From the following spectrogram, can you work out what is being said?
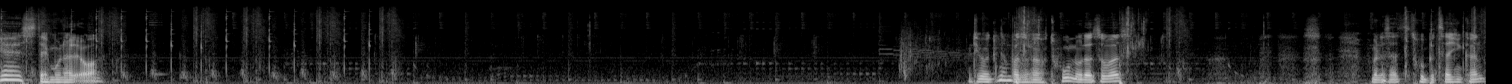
Yes, der Monatohr. Und hier unten haben wir sogar noch Truhen oder sowas. Wenn man das als Truhe bezeichnen kann.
